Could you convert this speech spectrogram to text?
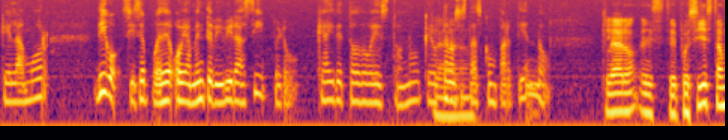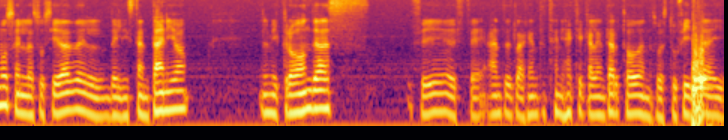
que el amor Digo, sí se puede obviamente vivir así, pero ¿qué hay de todo esto, no? Que ahorita nos estás compartiendo. Claro, este, pues sí estamos en la sociedad del, del instantáneo, el microondas, sí, este, antes la gente tenía que calentar todo en su estufita y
